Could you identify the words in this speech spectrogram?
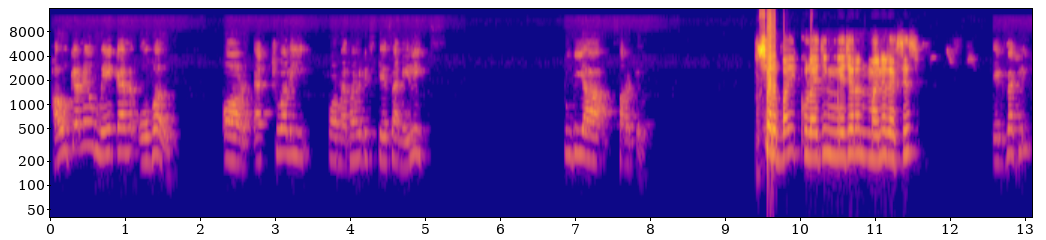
How can you make an oval or actually for mathematics case an ellipse to be a circle? Sir, by colliding major and minor axis? Exactly.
